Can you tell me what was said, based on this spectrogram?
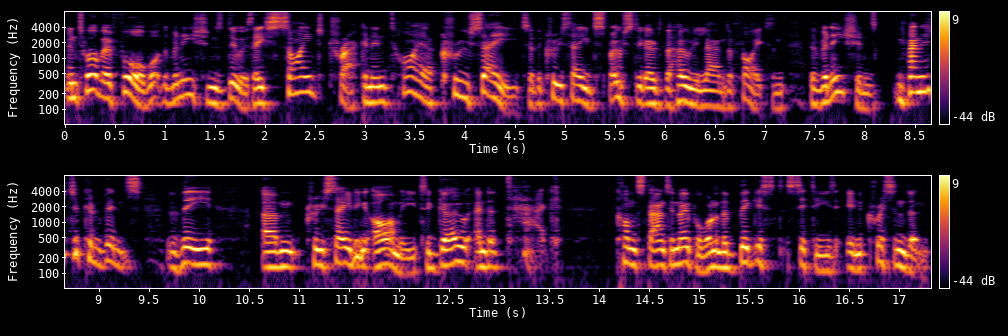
in 1204, what the Venetians do is they sidetrack an entire crusade. So the crusade's supposed to go to the Holy Land to fight, and the Venetians manage to convince the um, crusading army to go and attack Constantinople, one of the biggest cities in Christendom.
